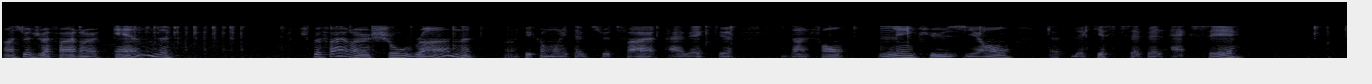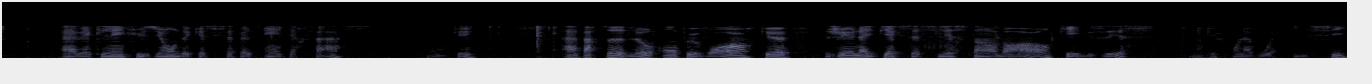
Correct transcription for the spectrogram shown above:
Ensuite, je vais faire un end. Je peux faire un show run, comme on est habitué de faire avec, dans le fond, l'inclusion de qu'est-ce qui s'appelle accès avec l'inclusion de qu'est-ce qui s'appelle interface. OK. À partir de là, on peut voir que j'ai une IP access list standard qui existe. On la voit ici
